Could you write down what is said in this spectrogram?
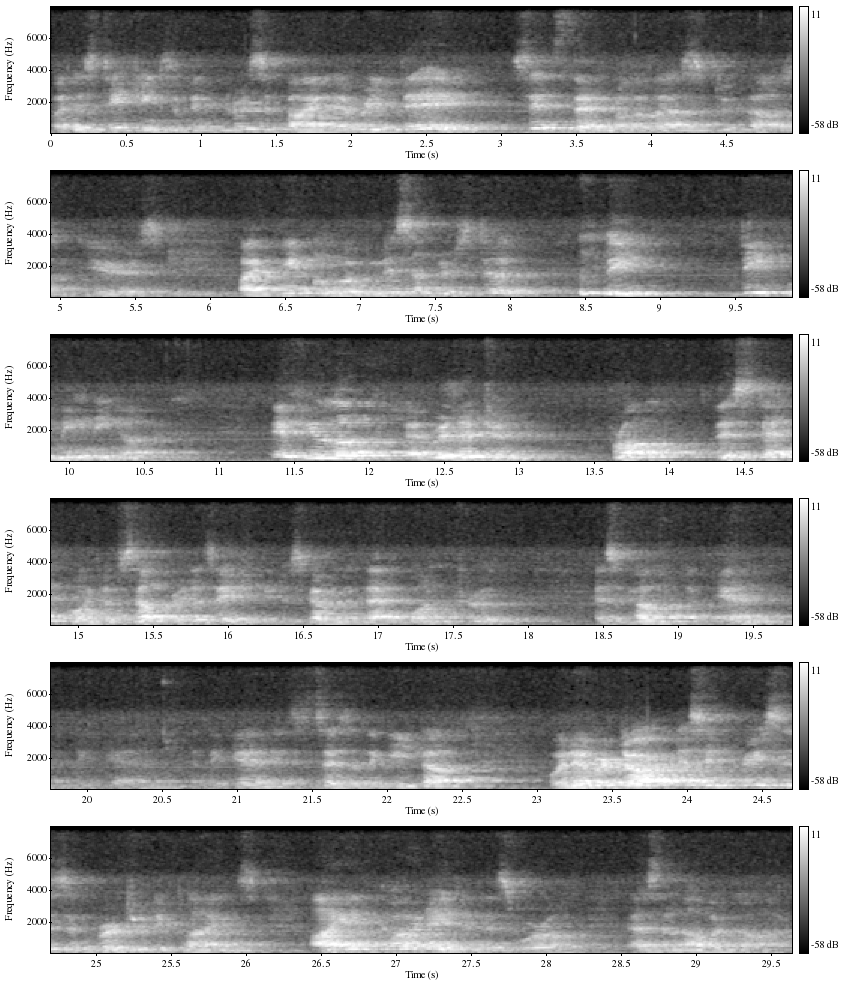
but his teachings have been crucified every day since then for the last 2,000 years by people who have misunderstood the deep meaning of it. If you look at religion from this standpoint of self-realization, you that that one truth has come again and again and again. As it says in the Gita, whenever darkness increases and virtue declines, I incarnate in this world as an avatar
